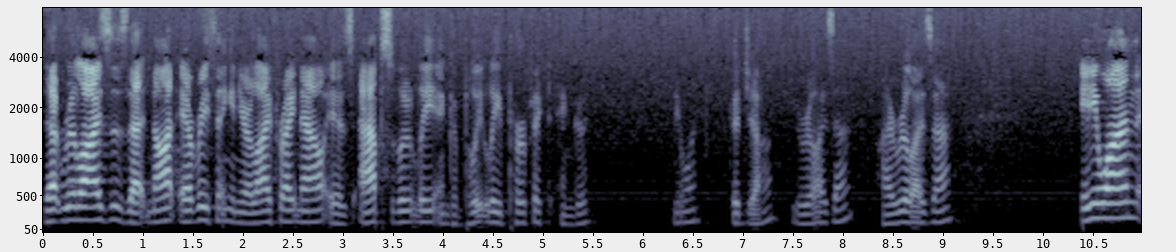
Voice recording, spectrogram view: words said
that realizes that not everything in your life right now is absolutely and completely perfect and good? Anyone? Good job. You realize that? I realize that. Anyone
